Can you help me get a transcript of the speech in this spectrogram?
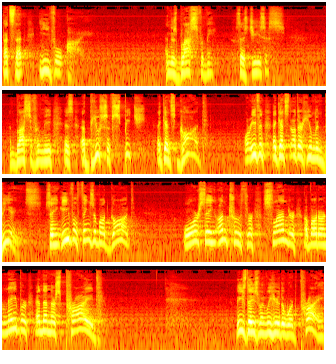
That's that evil eye. And there's blasphemy, says Jesus. And blasphemy is abusive speech against God or even against other human beings, saying evil things about God or saying untruth or slander about our neighbor. And then there's pride. These days, when we hear the word pride,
